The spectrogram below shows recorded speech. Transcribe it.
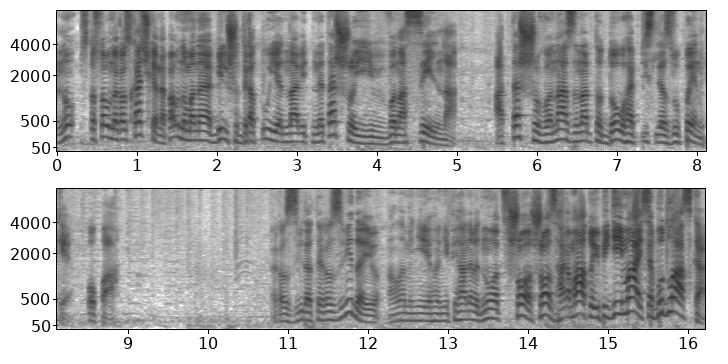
Ну, стосовно розкачки, напевно, мене більше дратує навіть не те, що вона сильна, а те, що вона занадто довга після зупинки. Опа. Розвідати розвідаю, але мені його ніфіга не видно. Ну от що, що з гарматою? Підіймайся, будь ласка.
